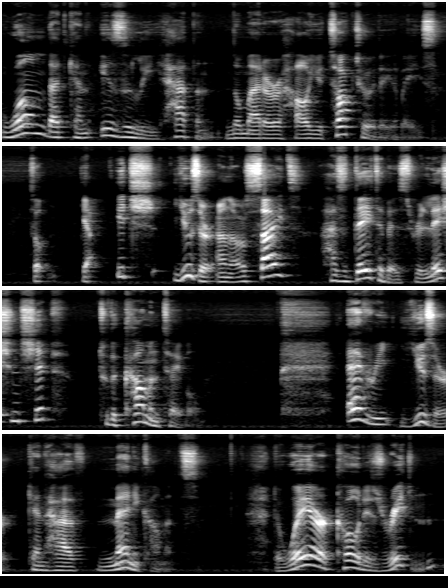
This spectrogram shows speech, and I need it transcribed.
one that can easily happen no matter how you talk to a database. So yeah, each user on our site has a database relationship to the comment table. Every user can have many comments. The way our code is written,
